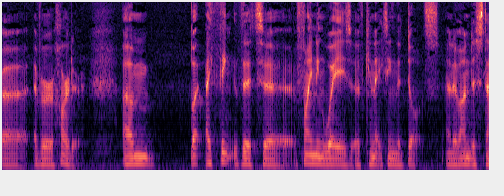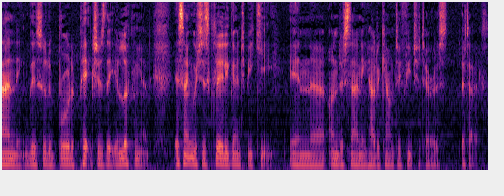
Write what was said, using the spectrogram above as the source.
uh, ever harder. Um, But I think that uh, finding ways of connecting the dots and of understanding the sort of broader pictures that you're looking at is something which is clearly going to be key in uh, understanding how to counter future terrorist attacks.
